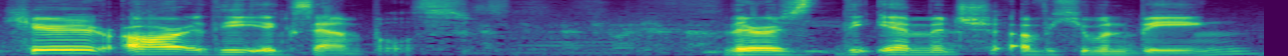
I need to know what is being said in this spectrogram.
Here are the examples. There's the image of a human being.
